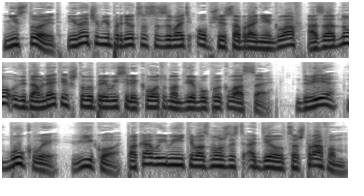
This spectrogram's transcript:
Не стоит, иначе мне придется созывать общее собрание глав, а заодно уведомлять их, что вы превысили квоту на две буквы класса. Две буквы, Вико. Пока вы имеете возможность отделаться штрафом,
